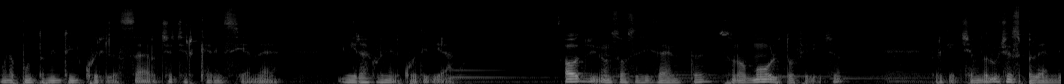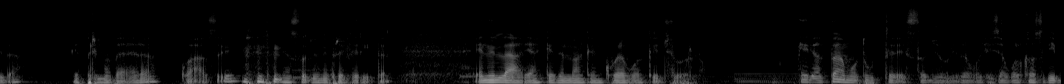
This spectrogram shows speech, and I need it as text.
Un appuntamento in cui rilassarci e cercare insieme i miracoli nel quotidiano. Oggi non so se si sente, sono molto felice perché c'è una luce splendida, è primavera, quasi, la mia stagione preferita, e nell'aria anche se manca ancora qualche giorno. In realtà amo tutte le stagioni, trovo ci sia qualcosa di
